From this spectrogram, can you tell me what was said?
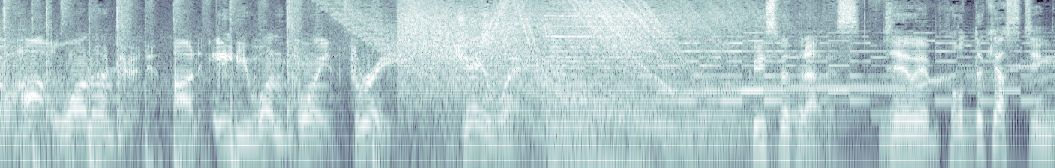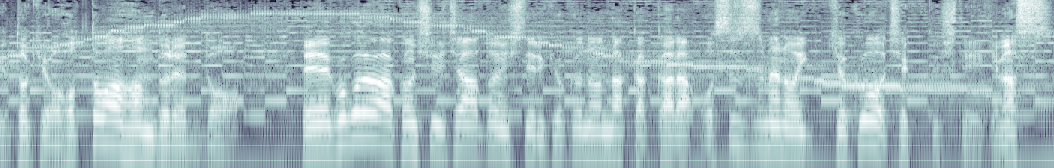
HOT 100 on 81.3 J-WAVE クリス・ベプラーです。J-WAVE ポッドキャスティング TOKYO HOT 100、えーここでは今週チャートにしている曲の中からおすすめの一曲をチェックしていきます。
